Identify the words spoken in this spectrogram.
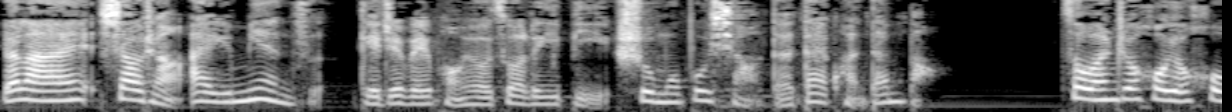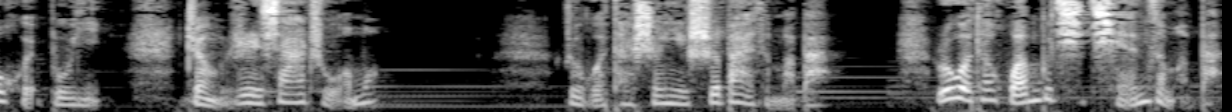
原来校长碍于面子，给这位朋友做了一笔数目不小的贷款担保，做完之后又后悔不已，整日瞎琢磨：如果他生意失败怎么办？如果他还不起钱怎么办？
